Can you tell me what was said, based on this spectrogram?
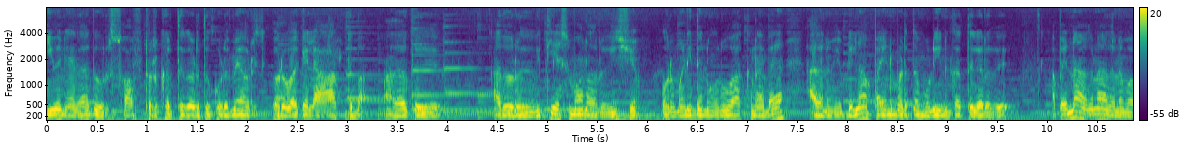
ஈவன் ஏதாவது ஒரு சாஃப்ட்வேர் கற்றுக்கிறது கூடமே ஒரு ஒரு வகையில் ஆர்ட் தான். அதாவது அது ஒரு வித்தியாசமான ஒரு விஷயம். ஒரு மனிதன் உருவாக்குனதை அதை நம்ம எப்படிலாம் பயன்படுத்த முடியும்னு கற்றுக்கிறது அப்போ என்ன ஆகுனா அது நம்ம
